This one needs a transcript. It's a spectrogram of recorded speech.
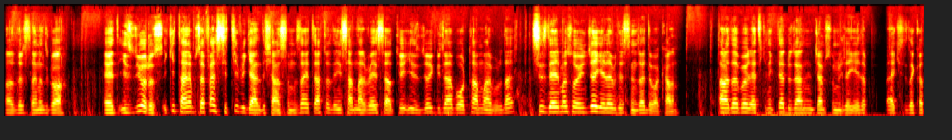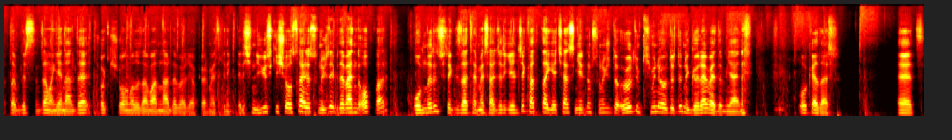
Hazırsanız go. Evet izliyoruz. İki tane bu sefer Stevie geldi şansımıza. Etrafta da insanlar vs atıyor, izliyor. Güzel bir ortam var burada. Siz de Elmas Oyuncu'ya gelebilirsiniz. Hadi bakalım. Arada böyle etkinlikler düzenleyeceğim sunucuya gelip. Belki siz de katılabilirsiniz ama genelde çok kişi olmadığı zamanlarda böyle yapıyorum etkinlikleri. Şimdi 100 kişi olsaydı sunucuda bir de bende op var. Onların sürekli zaten mesajları gelecek. Hatta geçen gün girdim sunucuda öldüm. Kimin öldürdüğünü göremedim yani. o kadar. Evet.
